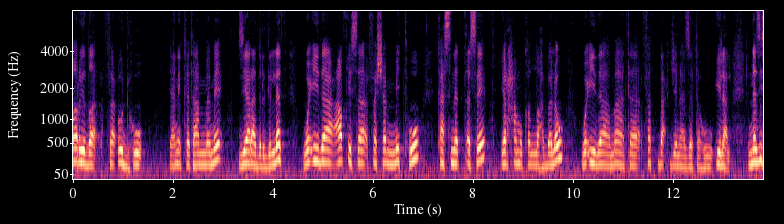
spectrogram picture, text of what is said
مرض فعده يعني كتامم زيارة درقلت وإذا عطس فشمته كاسنتأس يرحمك الله بلو وإذا مات فاتبع جنازته ይላል እነዚህ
